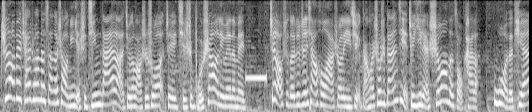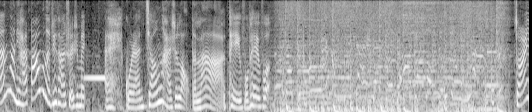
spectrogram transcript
知道被拆穿的三个少女也是惊呆了，就跟老师说：“这其实不是奥利维的美。”这老师得知真相后啊，说了一句：“赶快收拾干净。”就一脸失望地走开了。我的天呐，你还巴不得这潭水是美？哎，果然姜还是老的辣，佩服佩服。总而言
